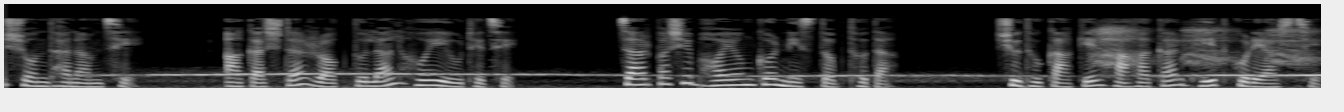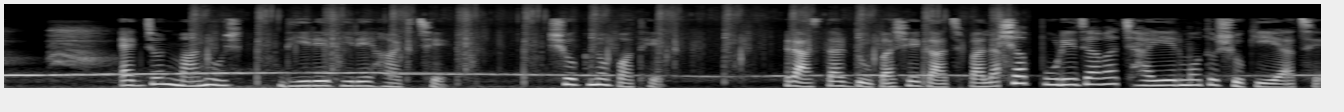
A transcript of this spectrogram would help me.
সন্ধ্যা নামছে। আকাশটা রক্তলাল হয়ে উঠেছে। চারপাশে ভয়ঙ্কর নিস্তব্ধতা। শুধু কাকের হাহাকার ভেদ করে আসছে। একজন মানুষ ধীরে ধীরে হাঁটছে। শুকনো পথে। রাস্তার দুপাশে গাছপালা সব পুড়ে যাওয়া ছাইয়ের মতো শুকিয়ে আছে।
